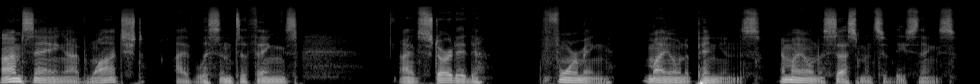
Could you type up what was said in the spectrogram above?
I'm saying I've watched, I've listened to things, I've started forming my own opinions and my own assessments of these things.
